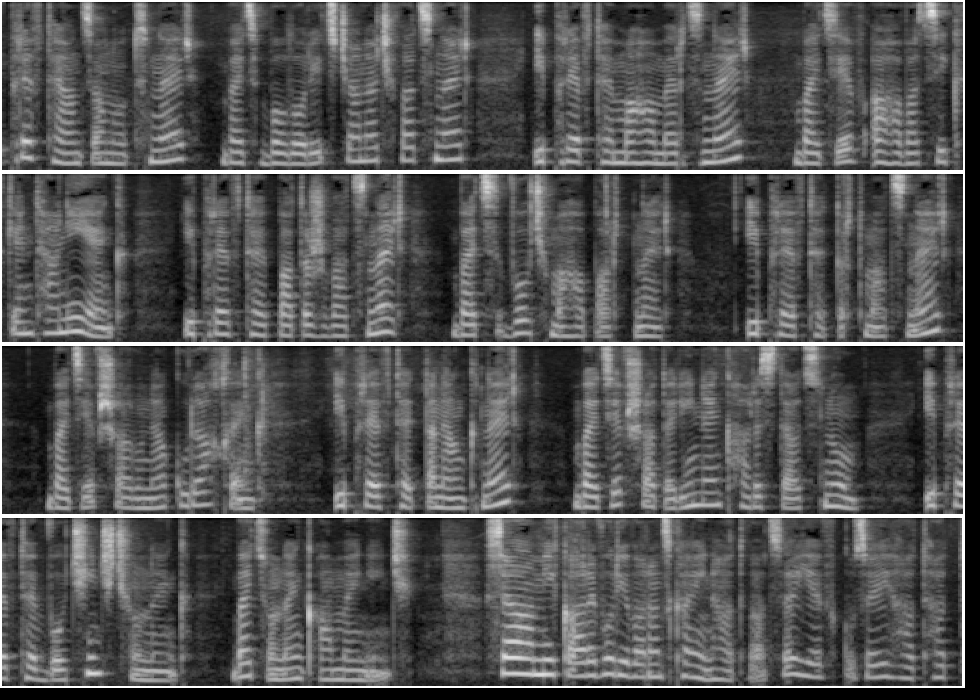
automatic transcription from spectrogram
իբրև թե անծանոթներ, բայց բոլորից ճանաչվածներ, իբրև թե մահամերձներ, բայց եւ ահավասիկ կենթանի ենք, իբրև թե պատժվածներ, բայց ոչ մահապարտներ, իբրև թե տրտմացներ, բայց եւ շարունակ ուրախ ենք, իբրև թե տնանքներ, բայց եւ շատերին ենք հարստացնում իբրև թե ոչինչ չունենք, բայց ունենք ամեն ինչ։ Սա մի կարևոր եւ առանցքային հատված է եւ կուզեի հատ-հատ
